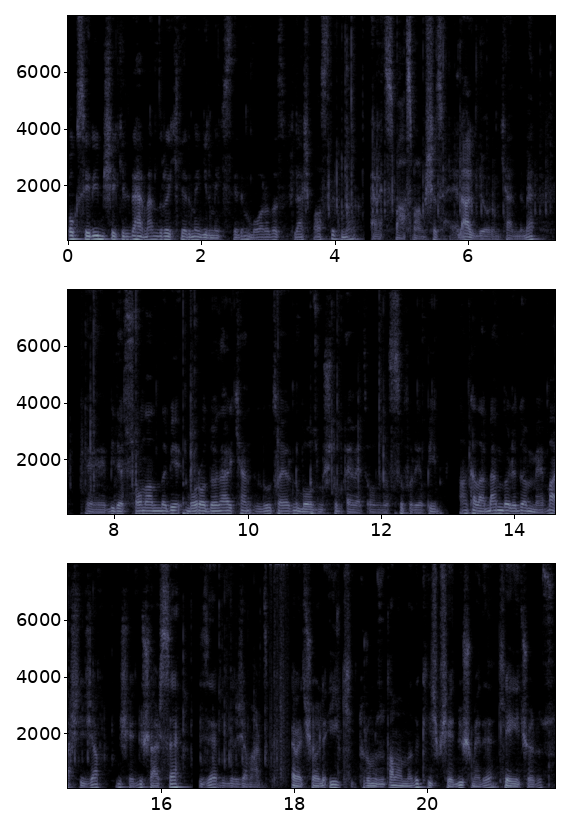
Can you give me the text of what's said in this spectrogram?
Çok seri bir şekilde hemen drakilerime girmek istedim. Bu arada flash bastık mı? Evet basmamışız. Helal diyorum kendime. Ee, bir de son anda bir boro dönerken loot ayarını bozmuştum. Evet onu da sıfır yapayım. Kankalar ben böyle dönmeye başlayacağım. Bir şey düşerse size bildireceğim artık. Evet şöyle ilk turumuzu tamamladık. Hiçbir şey düşmedi. 2'ye geçiyoruz.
